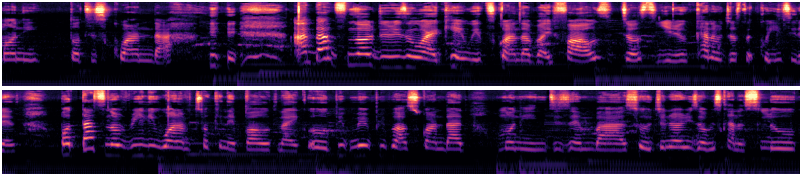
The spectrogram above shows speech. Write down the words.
money thought is squander. and that's not the reason why I came with Squander by Falz, just you know, kind of just a coincidence. But that's not really what I'm talking about. Like, oh, maybe people have squandered money in December, so January is always kind of slow,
